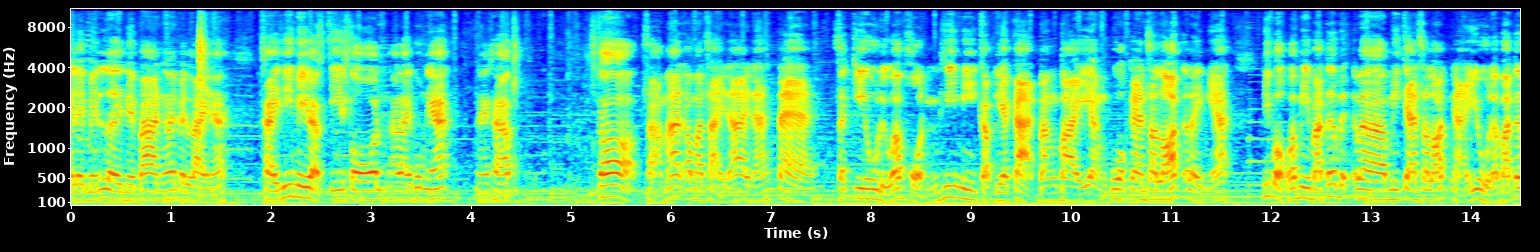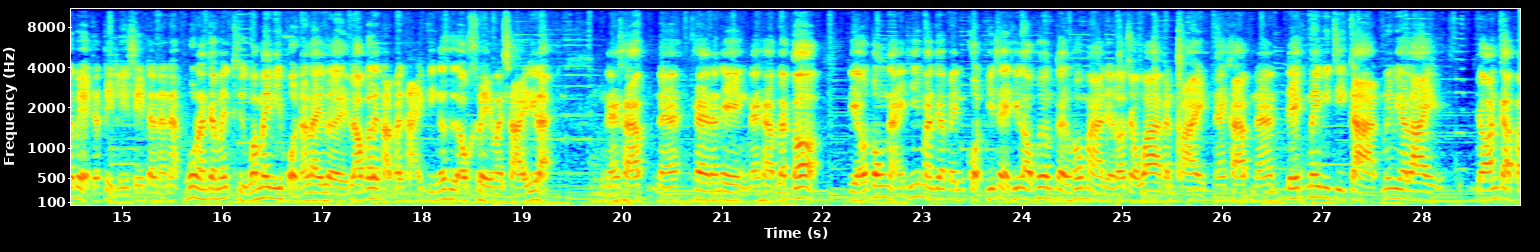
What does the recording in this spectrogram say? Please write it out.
element เลยในบ้านก็ไม่เป็นไรนะ ใครที่มีแบบ G zone อะไรพวกเนี้ยนะครับ ก็สามารถเอามาใส่ได้นะ แต่สกิลหรือว่าผลที่มีกับเรียกาดบางใบ อย่างพวกแกนสล็อตอะไรอย่างเงี้ยที่บอกว่ามีบัตเตอร์มีแกนสล็อตหงายอยู่แล้วบัตเตอร์เบจะติดรีซิตอันนั้นนะพวกนั้นจะไม่ถือว่าไม่มีผลอะไรเลย เราก็เลยตัดปัญหาจริงก็คือเอาเคลมาใช้นี่แหละนะครับนะแค่นั้นเองนะครับแล้วก็ เดี๋ยวตรงไหนที่มันจะเป็นกฎพิเศษที่เราเพิ่มเติมเข้ามาเดี๋ยวเราจะว่ากันไปนะครับนะเด็กไม่มีจีการ์ดไม่มีอะไร ย้อนกลับไป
